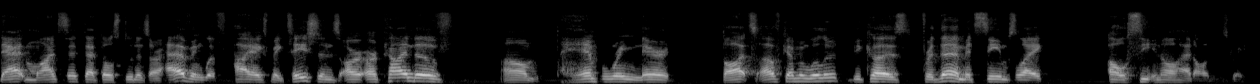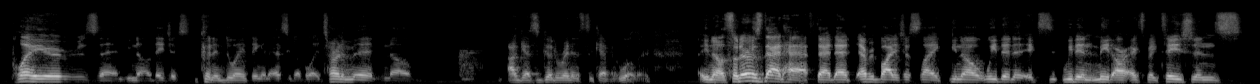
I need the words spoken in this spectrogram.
that mindset that those students are having with high expectations are, are kind of um, hampering their thoughts of Kevin Willard because for them, it seems like oh, Seton Hall had all these great players, and you know they just couldn't do anything in the NCAA tournament. You know, I guess good riddance to Kevin Willard. You know, so there's that half that that everybody's just like, you know, we didn't ex- we didn't meet our expectations.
